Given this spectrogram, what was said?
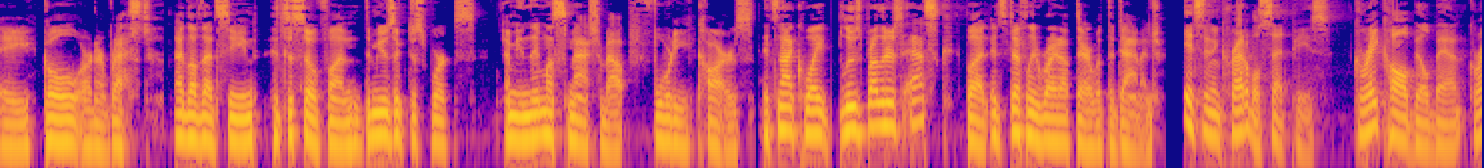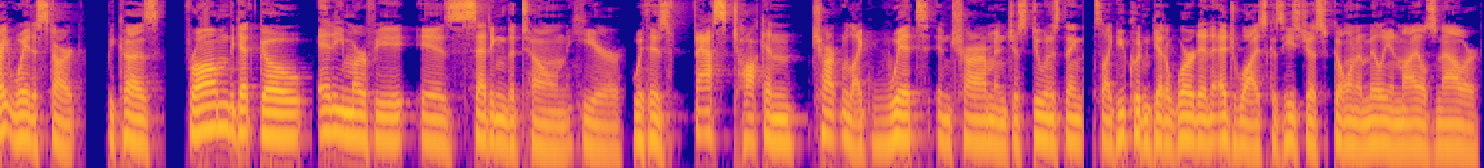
a goal or an arrest. I love that scene. It's just so fun. The music just works I mean, they must smash about 40 cars. It's not quite Blues Brothers esque, but it's definitely right up there with the damage. It's an incredible set piece. Great call, Bill Bant. Great way to start because from the get go, Eddie Murphy is setting the tone here with his fast talking, charm, like wit and charm, and just doing his thing. It's like you couldn't get a word in edgewise because he's just going a million miles an hour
